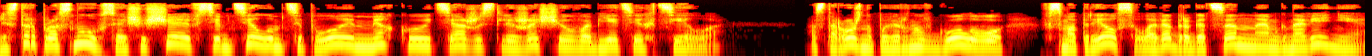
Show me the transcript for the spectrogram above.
Алистар проснулся, ощущая всем телом тепло и мягкую тяжесть лежащего в объятиях тела. Осторожно повернув голову, всмотрелся, ловя драгоценное мгновение.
